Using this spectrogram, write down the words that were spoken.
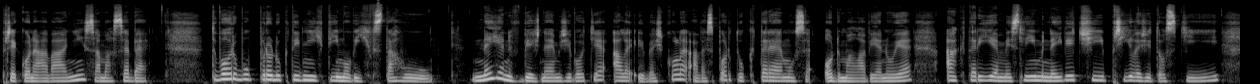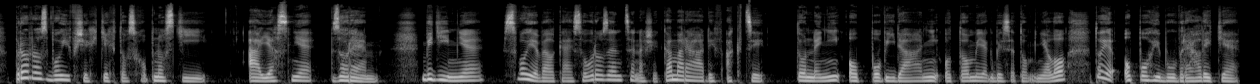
překonávání sama sebe, tvorbu produktivních týmových vztahů. Nejen v běžném životě, ale i ve škole a ve sportu, kterému se odmala věnuje a který je, myslím, největší příležitostí pro rozvoj všech těchto schopností. A jasně vzorem. Vidí mě, svoje velké sourozence, naše kamarády v akci. To není o povídání o tom, jak by se to mělo, to je o pohybu v realitě.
